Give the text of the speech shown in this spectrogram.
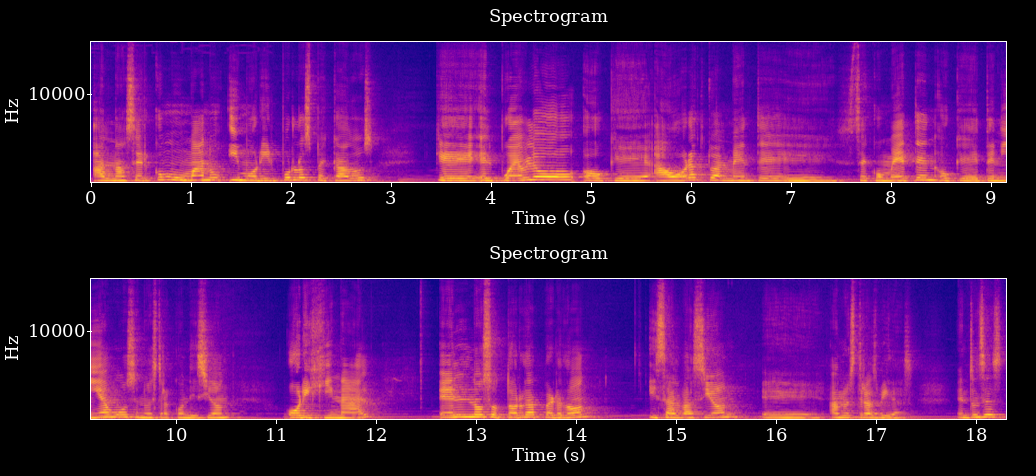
al nacer como humano y morir por los pecados que el pueblo o que ahora actualmente eh, se cometen o que teníamos en nuestra condición original, Él nos otorga perdón y salvación eh, a nuestras vidas. Entonces,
